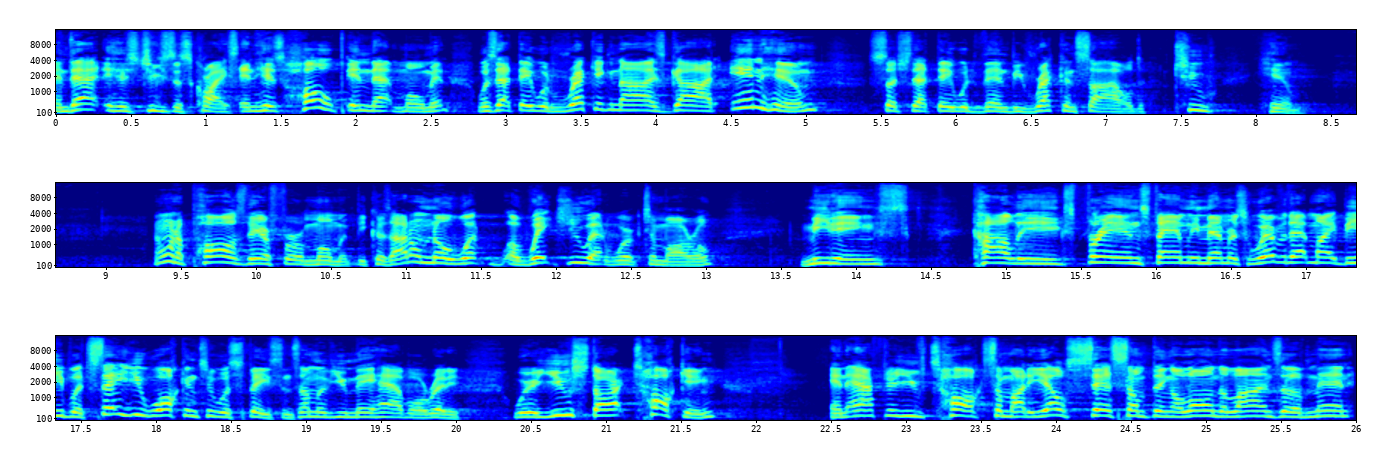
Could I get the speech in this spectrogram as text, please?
and that is Jesus Christ. And his hope in that moment was that they would recognize God in him such that they would then be reconciled to him. I want to pause there for a moment because I don't know what awaits you at work tomorrow meetings, colleagues, friends, family members, whoever that might be. But say you walk into a space, and some of you may have already, where you start talking, and after you've talked, somebody else says something along the lines of, Man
